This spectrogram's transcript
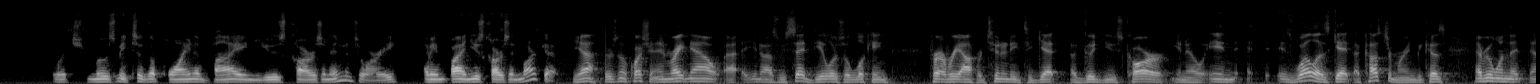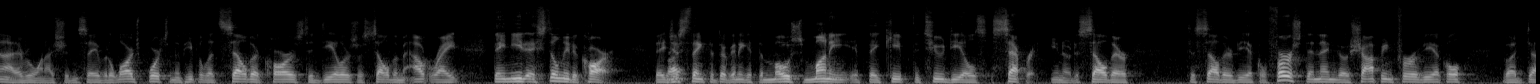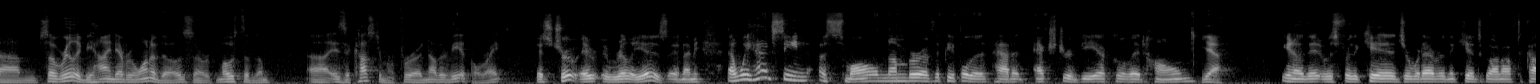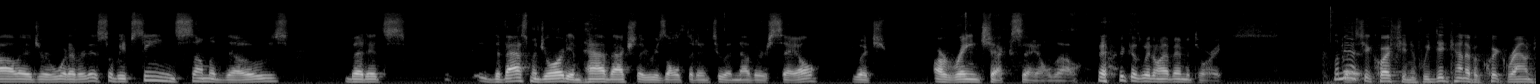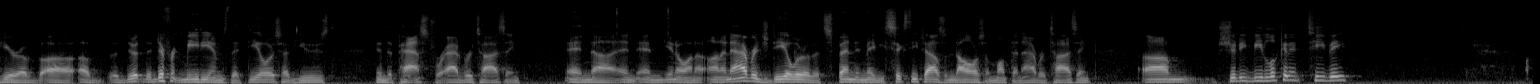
which moves me to the point of buying used cars and inventory. I mean, buying used cars in market. Yeah, there's no question. And right now, uh, you know, as we said, dealers are looking for every opportunity to get a good used car, you know, in as well as get a customer in because everyone that not everyone I shouldn't say, but a large portion of the people that sell their cars to dealers or sell them outright, they need they still need a car. They right. just think that they're going to get the most money if they keep the two deals separate. You know, to sell their to sell their vehicle first and then go shopping for a vehicle. But um, so really, behind every one of those, or most of them, uh, is a customer for another vehicle, right? It's true. It, it, really is. And I mean, and we have seen a small number of the people that have had an extra vehicle at home. Yeah. You know, that it was for the kids or whatever, and the kids gone off to college or whatever it is. So we've seen some of those, but it's the vast majority of them have actually resulted into another sale, which are rain check sale though, because we don't have inventory. Let me ask you a question. If we did kind of a quick round here of, uh, of the, the, different mediums that dealers have used in the past for advertising, And, uh, and, and you know, on, a, on an average dealer that's spending maybe $60,000 a month in advertising, um, should he be looking at TV?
